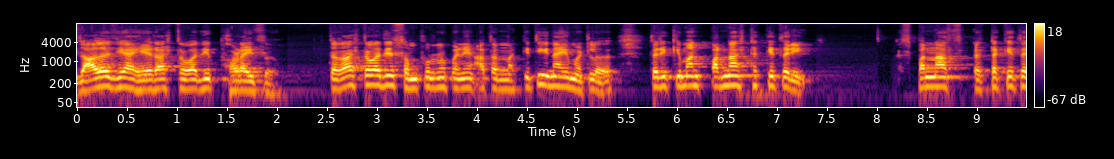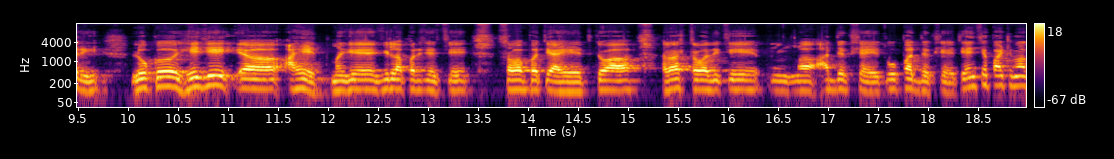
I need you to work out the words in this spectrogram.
जाळं जे आहे राष्ट्रवादी फोडायचं तर राष्ट्रवादी संपूर्णपणे आता ना किती नाही म्हटलं तरी किमान पन्नास टक्के तरी पन्नास टक्के तरी लोक हे जे आहेत म्हणजे जिल्हा परिषदचे सभापती आहेत किंवा राष्ट्रवादीचे अध्यक्ष आहेत उपाध्यक्ष आहेत यांच्या पाठीमाग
